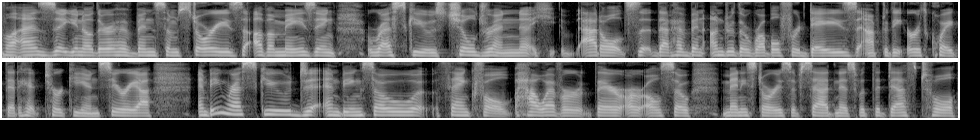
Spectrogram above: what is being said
Well, as uh, you know, there have been some stories of amazing rescues, children, uh, adults that have been under the rubble for days after the earthquake that hit Turkey and Syria and being rescued and being so thankful. However, there are also many stories of sadness with the death toll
